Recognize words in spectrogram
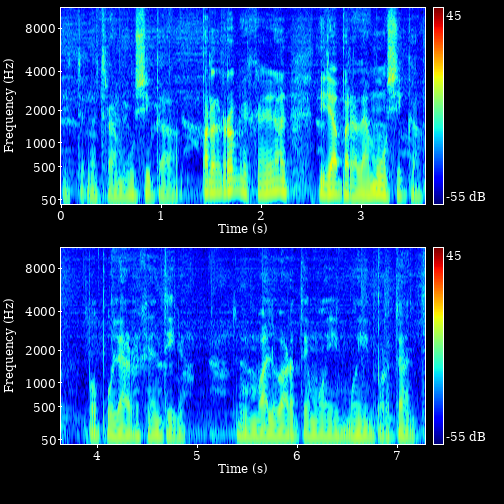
Este, nuestra música, para el rock en general, diría para la música popular argentina. Un baluarte muy, muy importante.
